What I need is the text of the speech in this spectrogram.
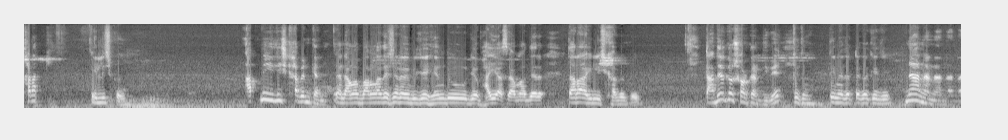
খারাপ কি? ইলিশ কই? আপনি ইলিশ খাবেন কেন? আর আমার বাংলাদেশের ওই যে হিন্দু যে ভাই আছে আমাদের তারা ইলিশ খাবে কই? তাদেরকেও সরকার দিবে। তিন হাজার টাকা কেজি? না না না না না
